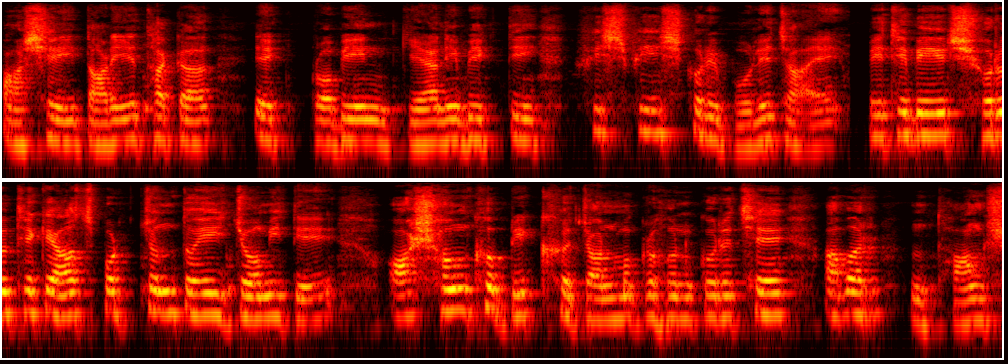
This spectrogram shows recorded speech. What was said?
পাশেই দাঁড়িয়ে থাকা এক প্রবীণ জ্ঞানী ব্যক্তি ফিসফিস করে বলে যায়, পৃথিবীর শুরু থেকে আজ পর্যন্ত এই জমিতে অসংখ্য বৃক্ষ জন্মগ্রহণ করেছে, আবার ধ্বংস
